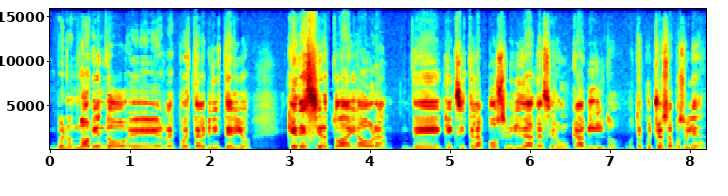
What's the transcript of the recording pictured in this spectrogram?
Bueno, no habiendo eh, respuesta del ministerio, ¿qué de cierto hay ahora de que existe la posibilidad de hacer un cabildo? ¿Usted escuchó esa posibilidad?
